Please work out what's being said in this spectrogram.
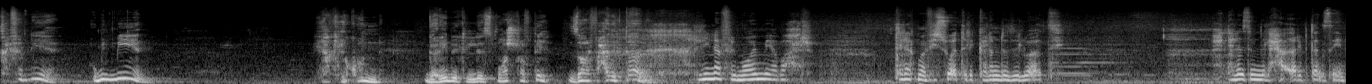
خايفه من إيه ومن مين؟ ياك يكون قريبك اللي اسمه أشرف ده ظهر في حالك تاني. خلينا في المهم يا بحر. قلت لك ما فيش وقت للكلام ده دلوقتي. إحنا لازم نلحق قريبتك زينب.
